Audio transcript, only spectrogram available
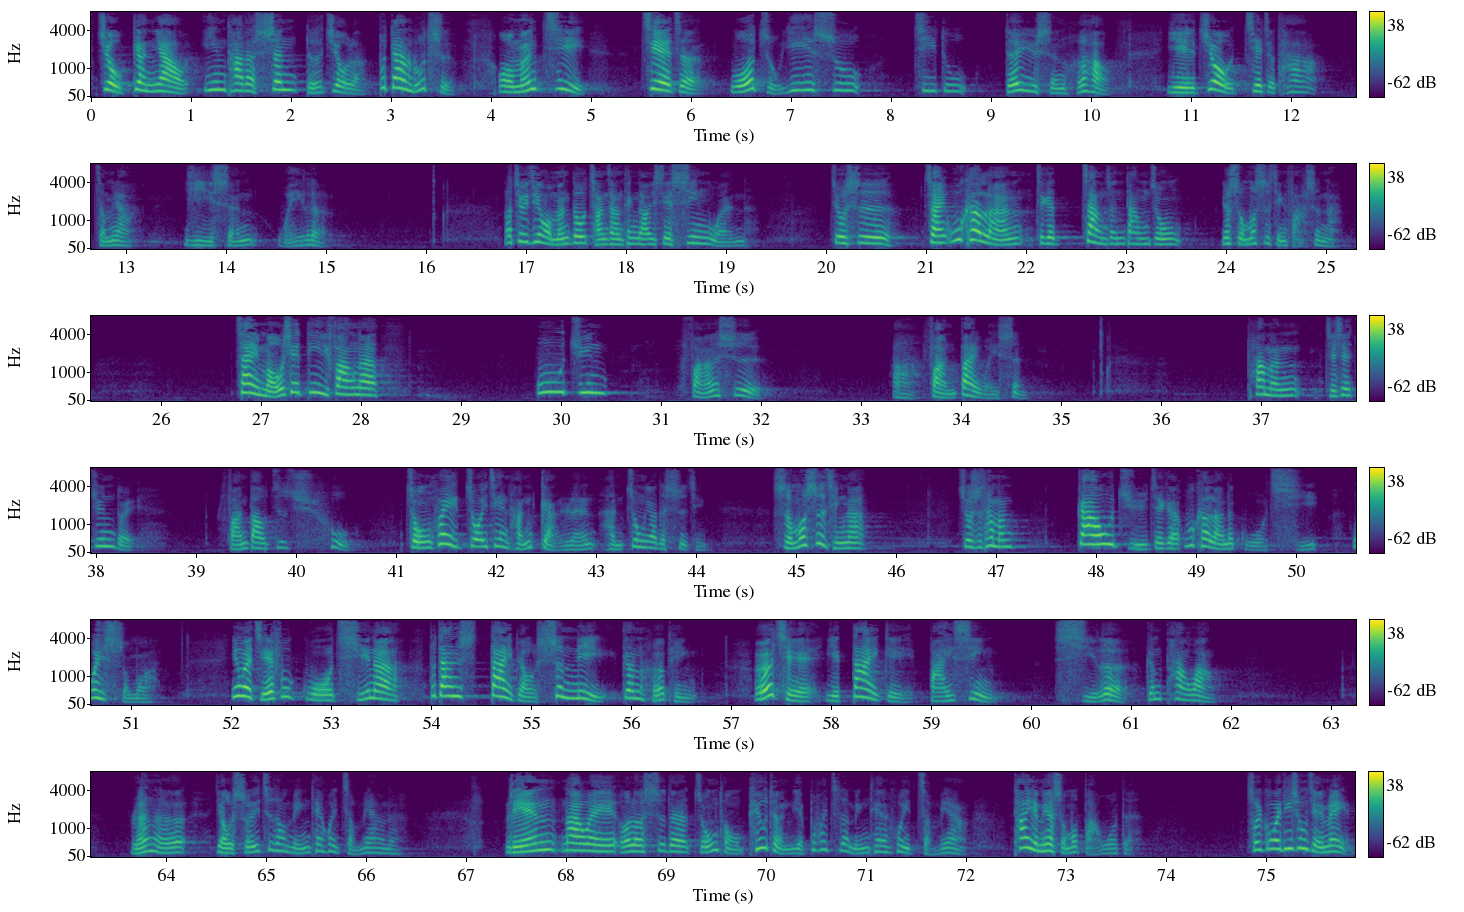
就更要因他的生得救了。不但如此，我们既借着我主耶稣基督得与神和好，也就借着他怎么样以神为乐。那最近我们都常常听到一些新闻，就是在乌克兰这个战争当中，有什么事情发生呢？在某些地方呢，乌军反而是啊反败为胜。他们这些军队反倒之处，总会做一件很感人、很重要的事情。什么事情呢？就是他们高举这个乌克兰的国旗，为什么？因为杰夫国旗呢，不单是代表胜利跟和平，而且也带给百姓喜乐跟盼望。然而，有谁知道明天会怎么样呢？连那位俄罗斯的总统 Putin 也不会知道明天会怎么样，他也没有什么把握的。所以，各位弟兄姐妹。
